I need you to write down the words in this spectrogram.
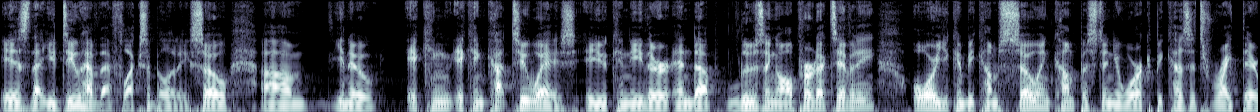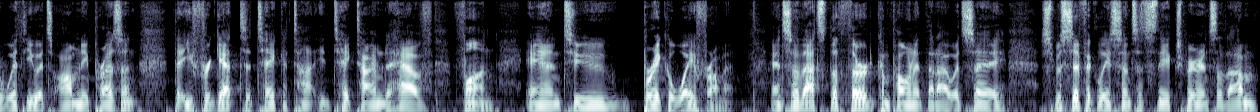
is that you do have that flexibility. So, um, you know, it can it can cut two ways. You can either end up losing all productivity, or you can become so encompassed in your work because it's right there with you, it's omnipresent that you forget to take a time take time to have fun and to break away from it. And so that's the third component that I would say specifically since it's the experience that I'm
